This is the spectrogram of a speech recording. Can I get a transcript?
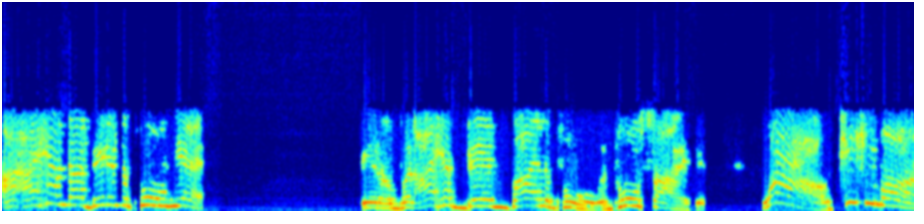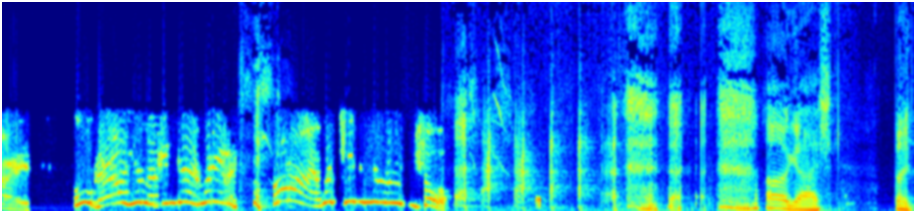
I, I have not been in the pool yet, you know, but I have been by the pool and poolside. Wow, tiki bars. Oh, girl, you're looking good. What are you? Hold on, what team are you rooting for? oh gosh, but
